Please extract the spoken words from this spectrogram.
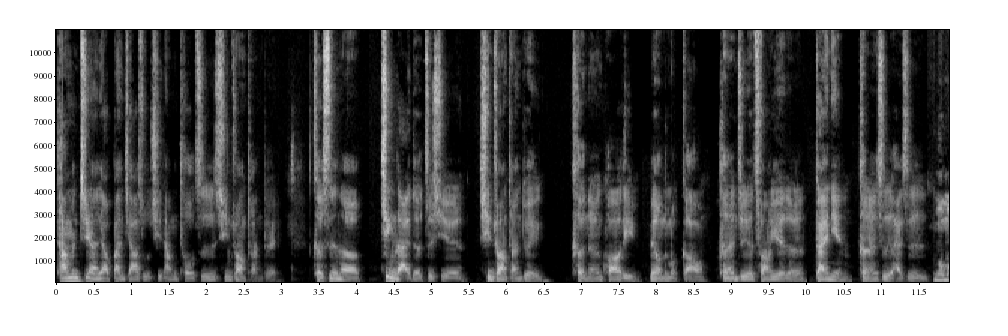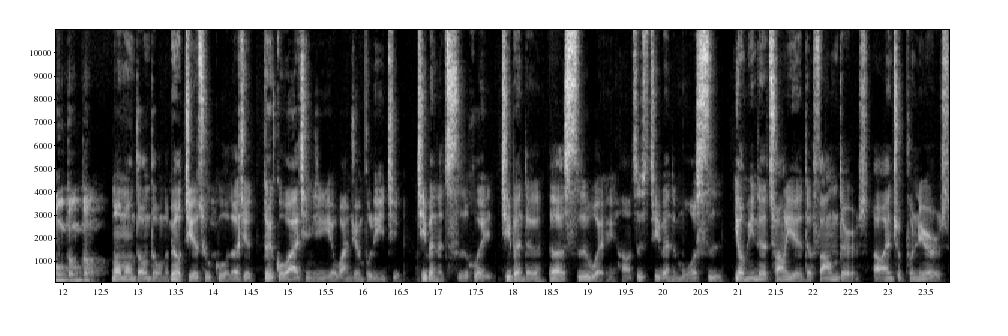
他们既然要办加速器，他们投资新创团队，可是呢，进来的这些新创团队可能 quality 没有那么高，可能这些创业的概念可能是还是懵懵懂懂、懵懵懂懂的，没有接触过的，而且对国外情形也完全不理解，基本的词汇、基本的呃思维，哈，这是基本的模式。有名的创业的 founders 啊，entrepreneurs、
